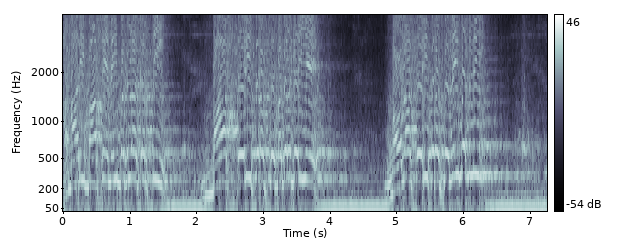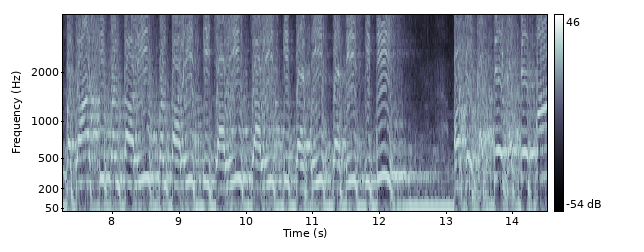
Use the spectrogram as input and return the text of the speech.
ہماری باتیں نہیں بدلا کرتی۔ بات تیری طرف سے بدل گئی ہے مولا تیری طرف سے نہیں بدلی۔ پچاس کی پینتالیس پینتالیس کی چالیس چالیس کی پینتیس پینتیس کی تیس۔ اور پھر گھٹتے گھٹتے پانچ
